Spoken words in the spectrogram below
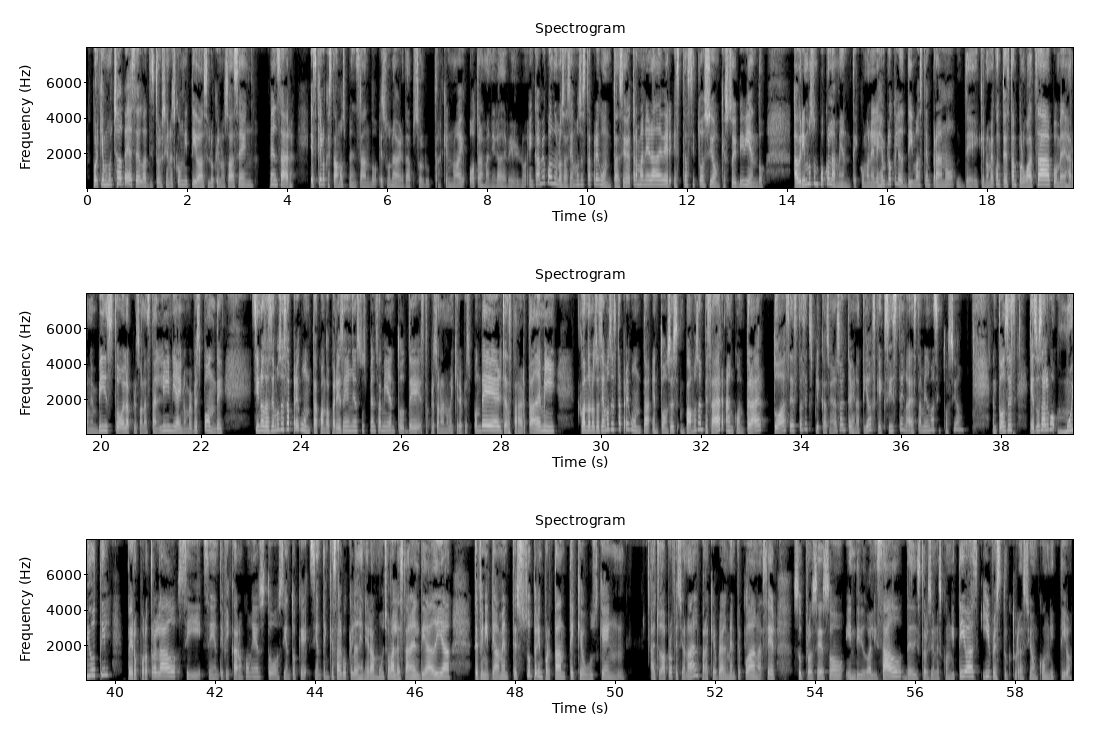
Porque muchas veces las distorsiones cognitivas lo que nos hacen pensar es que lo que estamos pensando es una verdad absoluta, que no hay otra manera de verlo. En cambio, cuando nos hacemos esta pregunta, si hay otra manera de ver esta situación que estoy viviendo, abrimos un poco la mente, como en el ejemplo que les di más temprano de que no me contestan por WhatsApp o me dejaron en visto, la persona está en línea y no me responde. Si nos hacemos esa pregunta cuando aparecen estos pensamientos de esta persona no me quiere responder, ya está harta de mí, cuando nos hacemos esta pregunta, entonces vamos a empezar a encontrar todas estas explicaciones alternativas que existen a esta misma situación. Entonces, eso es algo muy útil Pero por otro lado, si se identificaron con esto, siento que, sienten que es algo que les genera mucho malestar en el día a día, definitivamente es súper importante que busquen ayuda profesional para que realmente puedan hacer su proceso individualizado de distorsiones cognitivas y reestructuración cognitiva.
